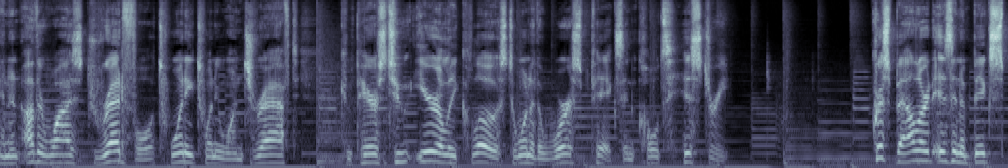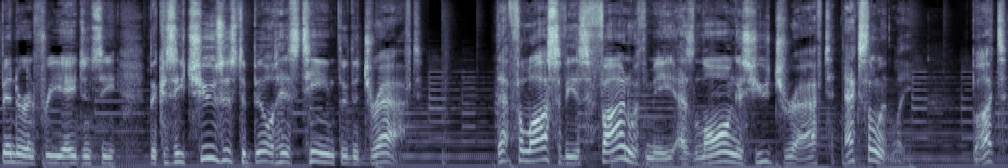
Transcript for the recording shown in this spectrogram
in an otherwise dreadful 2021 draft, compares too eerily close to one of the worst picks in Colts history. Chris Ballard isn't a big spender in free agency because he chooses to build his team through the draft. That philosophy is fine with me as long as you draft excellently. But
